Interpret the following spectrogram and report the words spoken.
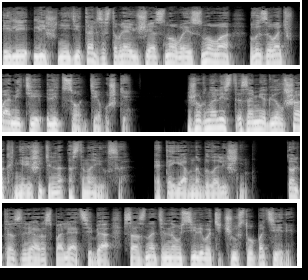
или лишняя деталь, заставляющая снова и снова вызывать в памяти лицо девушки. Журналист замедлил шаг, нерешительно остановился. Это явно было лишним. Только зря распалять себя, сознательно усиливать чувство потери.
